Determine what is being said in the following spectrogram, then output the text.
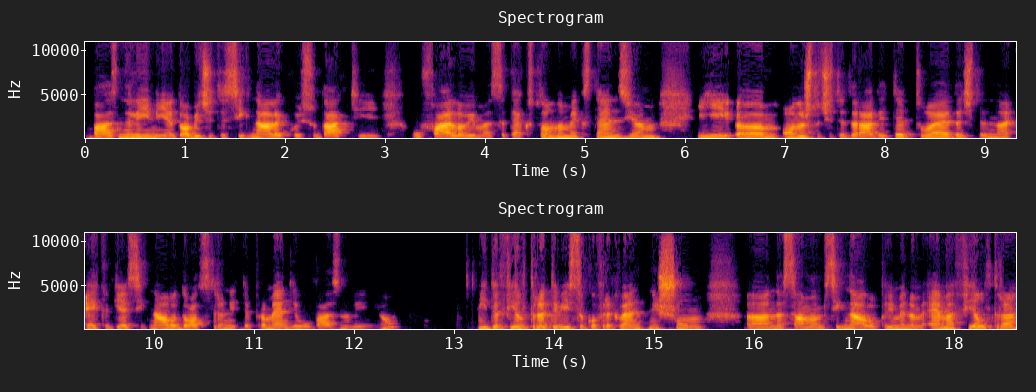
bazne linije. Dobit ćete signale koji su dati u fajlovima sa tekstualnom ekstenzijom i um, ono što ćete da radite to je da ćete na EKG signalu da odstranite promenljivu baznu liniju i da filtrate visokofrekventni šum na samom signalu primjenom EMA filtra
